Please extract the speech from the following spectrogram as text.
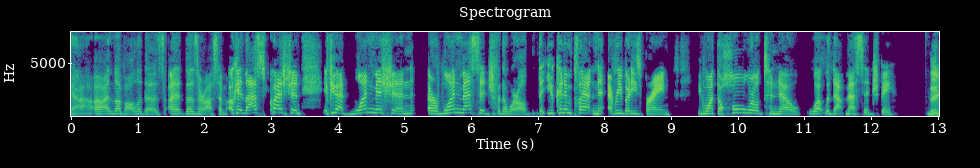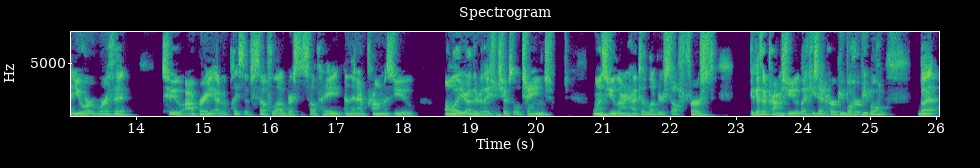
Yeah, oh, I love all of those. Uh, those are awesome. Okay, last question. If you had one mission or one message for the world that you can implant in everybody's brain, you'd want the whole world to know, what would that message be? That you are worth it to operate out of a place of self love versus self hate. And then I promise you, all your other relationships will change once you learn how to love yourself first. Because I promise you, like you said, hurt people hurt people, but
